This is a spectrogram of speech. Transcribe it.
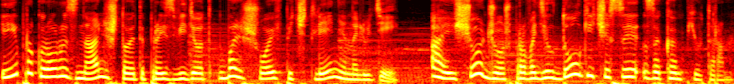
и прокуроры знали, что это произведет большое впечатление на людей. А еще Джош проводил долгие часы за компьютером,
